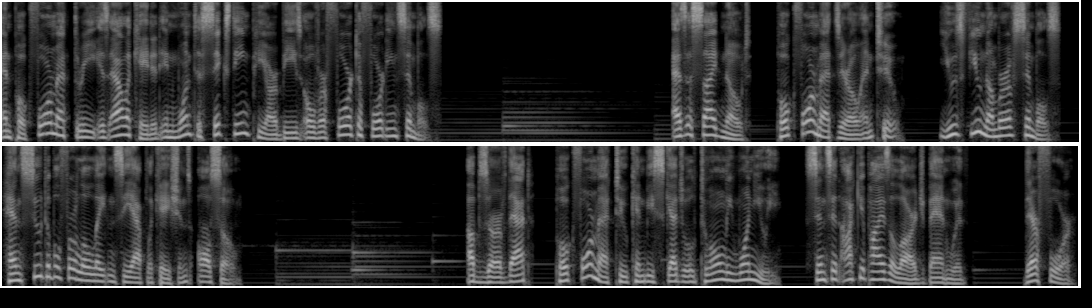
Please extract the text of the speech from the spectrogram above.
and PUCCH format 3 is allocated in 1 to 16 PRBs over 4 to 14 symbols. As a side note, PUCCH format 0 and 2 use few number of symbols, hence suitable for low latency applications also. Observe that PUCCH format 2 can be scheduled to only one UE, since it occupies a large bandwidth. Therefore,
